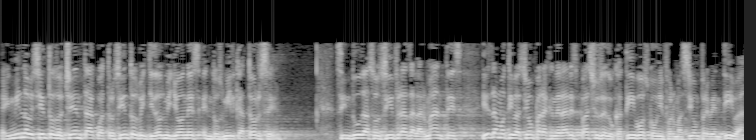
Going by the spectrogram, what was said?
en 1980 a 422 millones en 2014. Sin duda son cifras alarmantes y es la motivación para generar espacios educativos con información preventiva.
